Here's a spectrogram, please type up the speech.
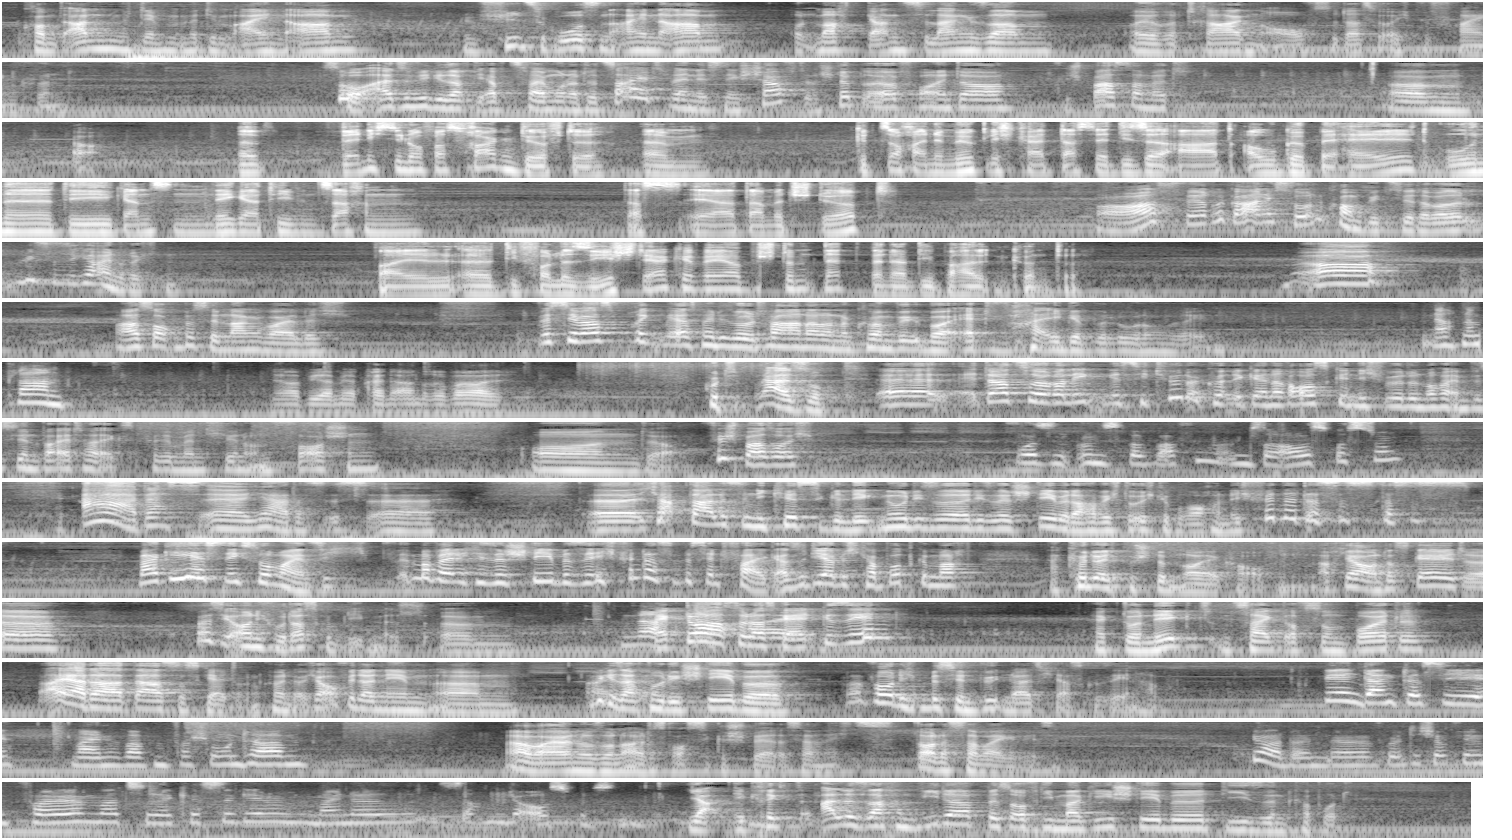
Kommt an mit dem, mit dem einen Arm, mit dem viel zu großen einen Arm und macht ganz langsam eure Tragen auf, sodass ihr euch befreien könnt. So, also wie gesagt, ihr habt zwei Monate Zeit. Wenn ihr es nicht schafft, dann stirbt euer Freund da. Viel Spaß damit. Ähm, ja. Wenn ich Sie noch was fragen dürfte, ähm, gibt es auch eine Möglichkeit, dass er diese Art Auge behält, ohne die ganzen negativen Sachen, dass er damit stirbt? Ja, es wäre gar nicht so unkompliziert, aber ließe sich einrichten. Weil äh, die volle Sehstärke wäre ja bestimmt nett, wenn er die behalten könnte. Ja, das ist auch ein bisschen langweilig. Wisst ihr was? Bringt mir erstmal die Sultaner und dann können wir über etwaige Belohnungen reden. Nach einem Plan. Ja, wir haben ja keine andere Wahl. Gut, also, äh, da zu eurer Linken ist die Tür, da könnt ihr gerne rausgehen. Ich würde noch ein bisschen weiter experimentieren und forschen. Und ja, viel Spaß euch. Wo sind unsere Waffen, unsere Ausrüstung? Ah, das, äh, ja, das ist, äh, äh, ich habe da alles in die Kiste gelegt, nur diese, diese Stäbe, da habe ich durchgebrochen. Ich finde, das ist, das ist, Magie ist nicht so meins. Ich, immer wenn ich diese Stäbe sehe, ich finde das ein bisschen feig. Also die habe ich kaputt gemacht, da könnt ihr euch bestimmt neue kaufen. Ach ja, und das Geld, äh, weiß ich auch nicht, wo das geblieben ist. Ähm, Hector, hast du das Geld gesehen? Hector nickt und zeigt auf so einen Beutel. Ah ja, da, da ist das Geld drin. Könnt ihr euch auch wieder nehmen. Ähm, wie gesagt, nur die Stäbe. Da wurde ich ein bisschen wütend, als ich das gesehen habe. Vielen Dank, dass Sie meine Waffen verschont haben. Ja, war ja nur so ein altes rostiges Schwert, ist ja nichts Tolles dabei gewesen. Ja, dann äh, würde ich auf jeden Fall mal zu der Kiste gehen und meine Sachen wieder ausrüsten. Ja, ihr kriegt alle Sachen wieder, bis auf die Magiestäbe, die sind kaputt.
